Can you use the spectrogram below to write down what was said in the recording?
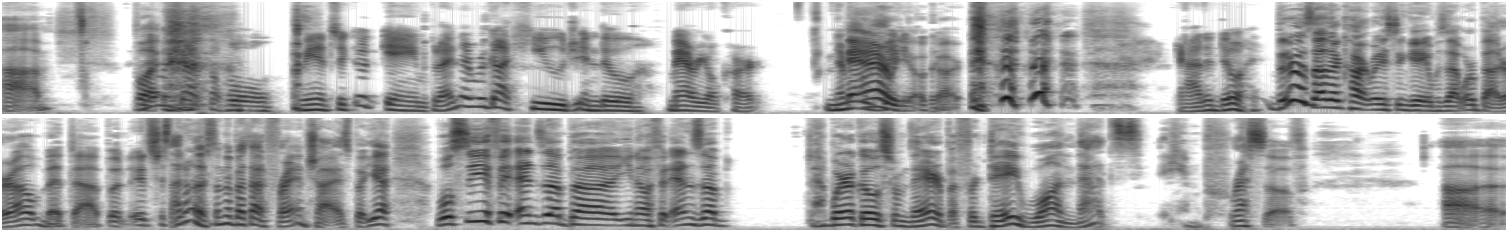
Um, I but never got the whole. I mean, it's a good game, but I never got huge into Mario Kart. Never Mario Kart. Gotta do it. there was other kart racing games that were better. I'll admit that, but it's just I don't know something about that franchise. But yeah, we'll see if it ends up. Uh, you know, if it ends up where it goes from there. But for day one, that's impressive. Uh,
